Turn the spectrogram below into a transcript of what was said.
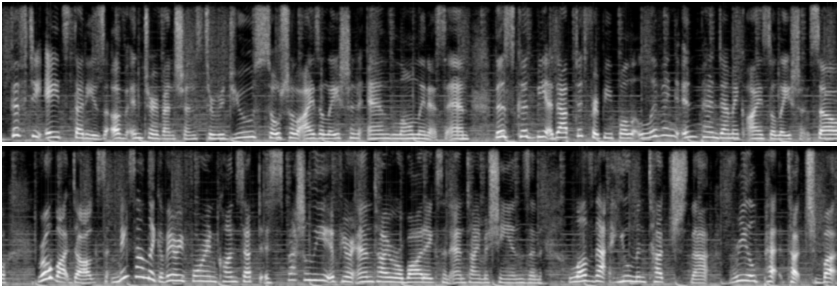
58 studies of interventions to reduce social isolation and loneliness. And this could be adapted for people living in pandemic isolation. So, robot dogs may sound like a very foreign concept, especially if you're anti robotics and anti machines and love that human touch, that real pet touch. But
